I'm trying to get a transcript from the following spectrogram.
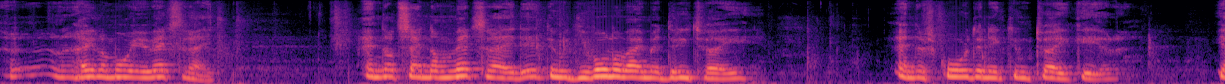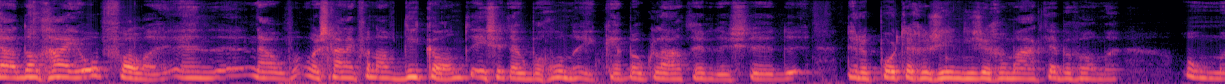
eh, een hele mooie wedstrijd. En dat zijn dan wedstrijden, die wonnen wij met 3-2. En daar scoorde ik toen twee keer. Ja, dan ga je opvallen. En eh, nou, waarschijnlijk vanaf die kant is het ook begonnen. Ik heb ook later dus de, de, rapporten gezien die ze gemaakt hebben van me. Om,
